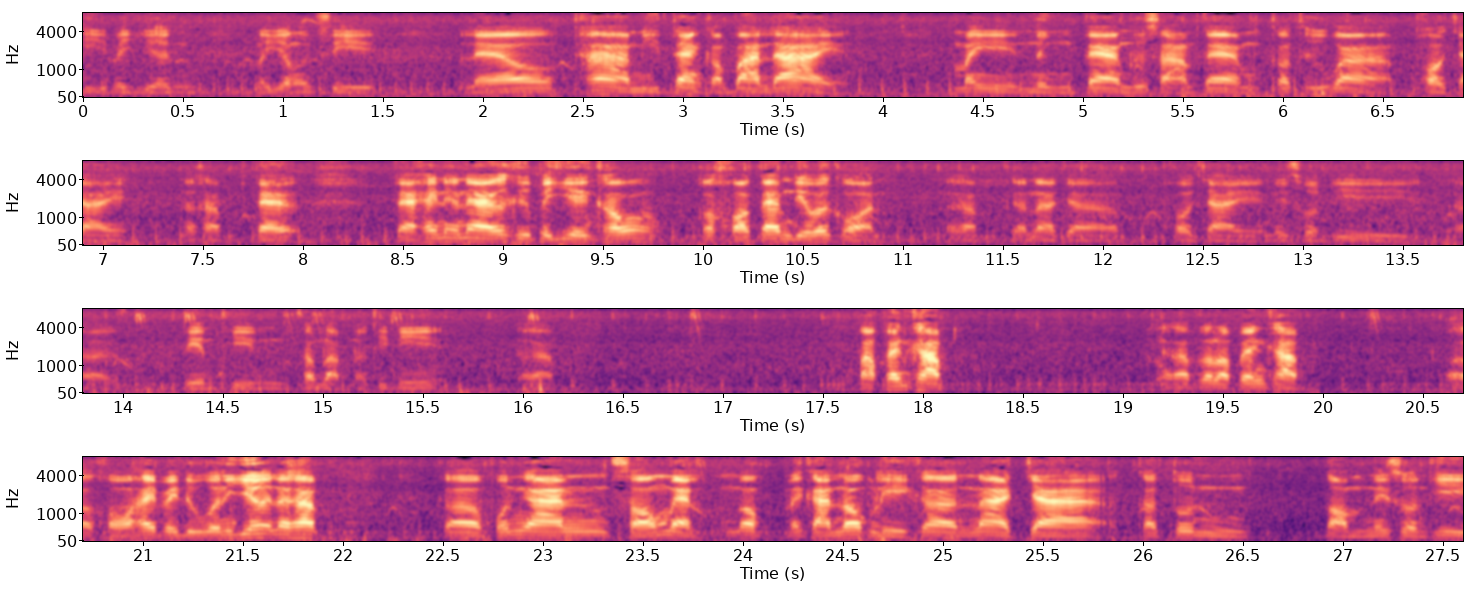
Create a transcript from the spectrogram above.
ที่ไปเยือนระยองเอฟซีแล้วถ้ามีแต้มกลับบ้านได้ ไม่1แต้มหรือ3แต้มก็ถือว่าพอใจนะครับ แต่แต่ให้แน่ๆก็คือไปเยือนเขาก็ขอแต้มเดียวไว้ก่อน นะครับก็น่าจะพอใจในส่วนที่เตรียมทีมสำหรับอาทิตย์นี้นะครับฝากแฟนคลับนะครับสำหรับแฟนคลับขอให้ไปดูกันเยอะนะครับ ก็ผลงาน 2 แมตช์นอกรายการนอกลีกก็น่าจะกระตุ้นต่อมในส่วนที่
